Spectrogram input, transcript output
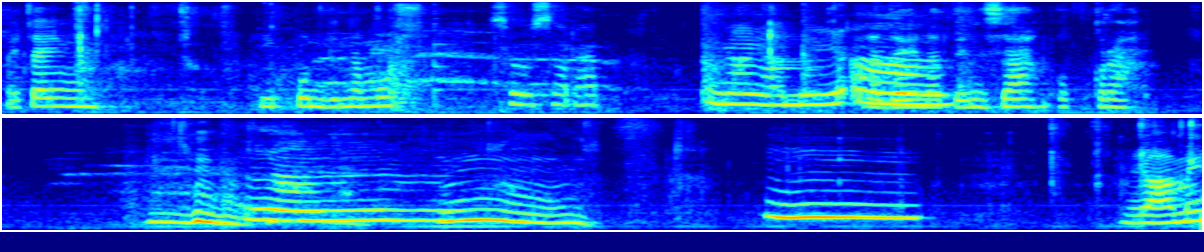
May tayong hipon ginamos. So, sarap. Ano namin. Lagay ah, natin sa okra. mm, Mm. mm. Yummy.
